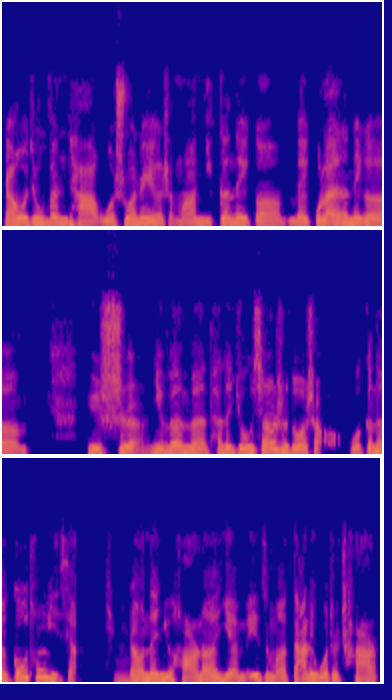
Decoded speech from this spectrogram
然后我就问他，我说那个什么，你跟那个美国来的那个女士，你问问她的邮箱是多少，我跟她嗯沟通一下。嗯然后那女孩儿呢也没怎么搭理我这茬儿，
